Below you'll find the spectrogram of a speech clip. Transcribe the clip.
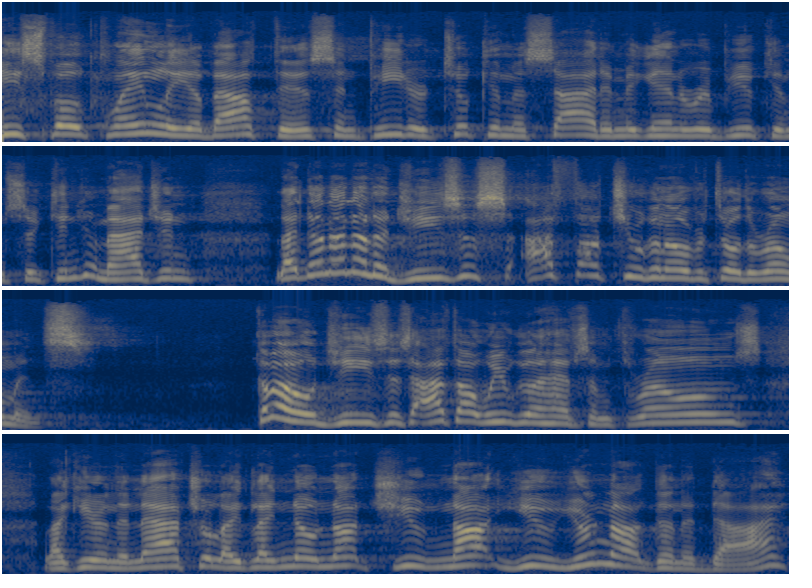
He spoke plainly about this, and Peter took him aside and began to rebuke him. So, can you imagine? Like, no, no, no, no, Jesus, I thought you were going to overthrow the Romans. Come on, Jesus. I thought we were going to have some thrones, like here in the natural. Like, like, no, not you, not you. You're not going to die.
